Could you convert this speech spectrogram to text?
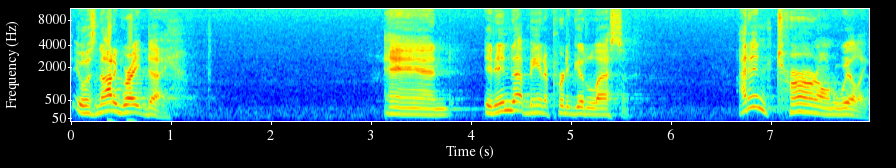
It was not a great day. And it ended up being a pretty good lesson. I didn't turn on Willie.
